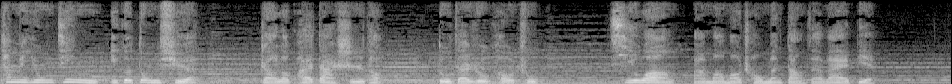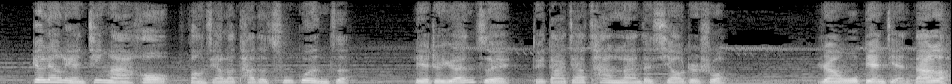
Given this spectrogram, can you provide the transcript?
他们用进一个洞穴。找了块大石头，堵在入口处，希望把毛毛虫们挡在外边。月亮脸进来后，放下了他的粗棍子，咧着圆嘴对大家灿烂地笑着说：“任务变简单了，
